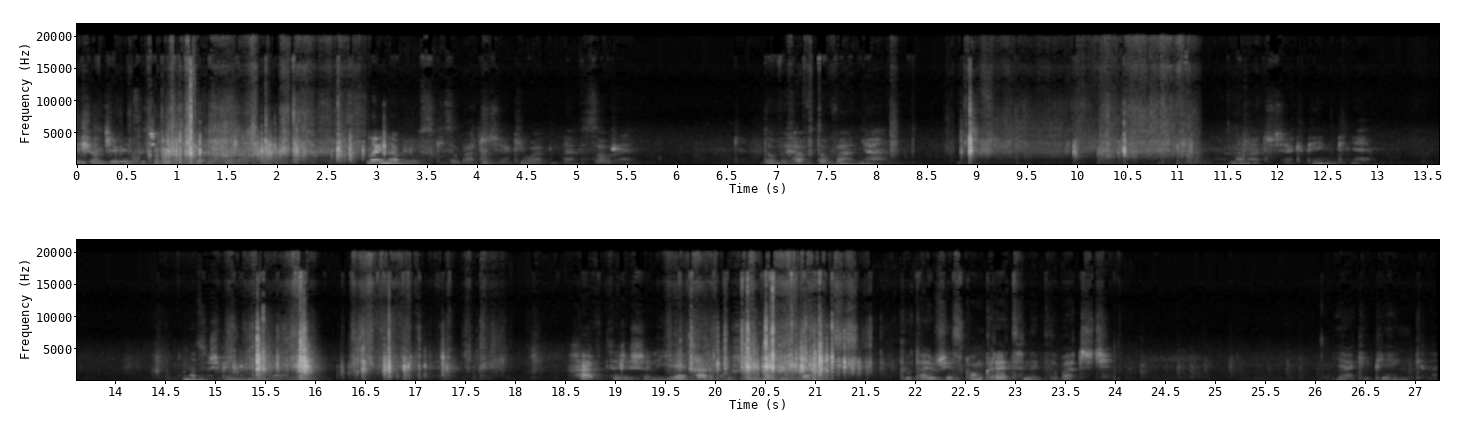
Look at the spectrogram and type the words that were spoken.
1990 rok. No i na bluzki, zobaczcie, jakie ładne wzory do wyhaftowania. No zobaczcie, jak pięknie. No coś pięknego. Haft Richelieu, arkusz numer. Tutaj już jest konkretny, zobaczcie. Jaki piękny.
